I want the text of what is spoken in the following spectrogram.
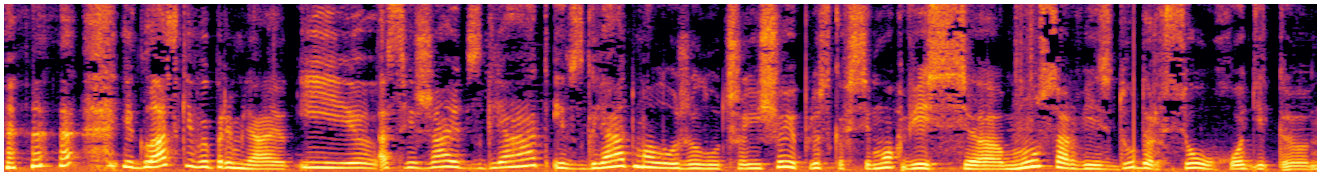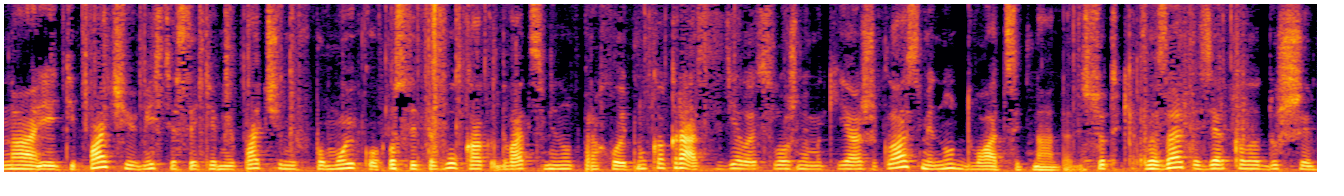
И глазки выпрямляют, и освежают взгляд, и взгляд моложе лучше. Еще и плюс ко всему весь э, мусор, весь дудер, все уходит э, на эти патчи вместе с этими патчами в помойку после того, как 20 минут проходит. Ну, как раз сделать сложный макияж глаз минут 20 надо. Все-таки глаза это зеркало души души.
